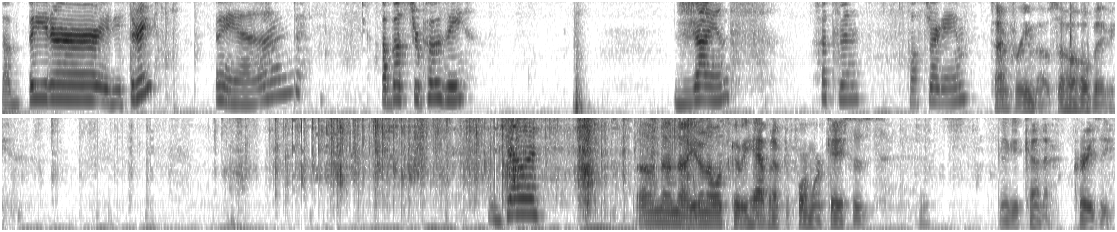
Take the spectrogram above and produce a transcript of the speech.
a Bader 83, and a Buster Posey. Giants, Hudson, All-Star Game. Time for emos. Oh, ho baby. Jealous. Oh, no, no. You don't know what's going to be happening after four more cases. It's going to get kind of crazy.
